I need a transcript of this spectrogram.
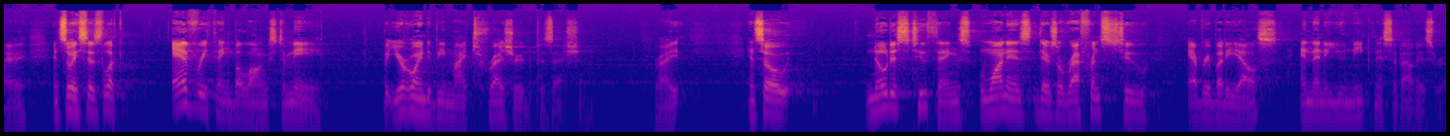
Okay? And so he says, Look, everything belongs to me, but you're going to be my treasured possession. Right? And so notice two things. One is there's a reference to everybody else, and then a uniqueness about Israel.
